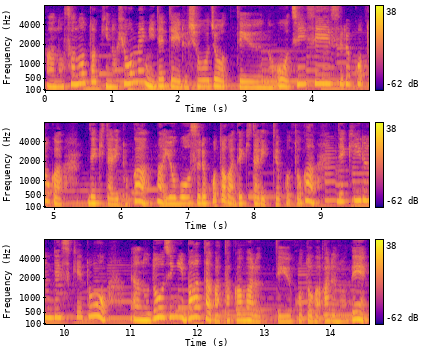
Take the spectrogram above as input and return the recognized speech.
あのその時の表面に出ている症状っていうのを鎮静することができたりとか、まあ、予防することができたりっていうことができるんですけどあの同時にバータが高まるっていうことがあるので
